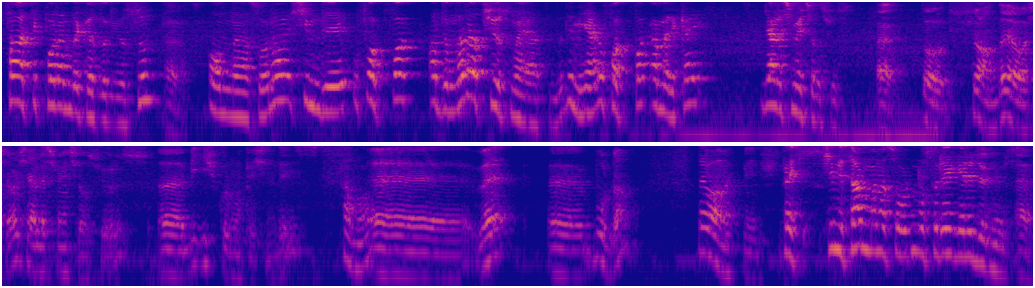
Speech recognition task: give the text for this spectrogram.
Saatlik paranı da kazanıyorsun. Evet. Ondan sonra şimdi ufak ufak adımlar atıyorsun hayatında değil mi? Yani ufak ufak Amerika'ya yerleşmeye çalışıyorsun. Evet, doğrudur. Şu anda yavaş yavaş yerleşmeye çalışıyoruz. Ee, bir iş kurma peşindeyiz. Tamam. Ee, ve e, buradan devam etmeyi düşünüyoruz. Peki şimdi sen bana sordun o soruya geri dönüyoruz. Evet.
